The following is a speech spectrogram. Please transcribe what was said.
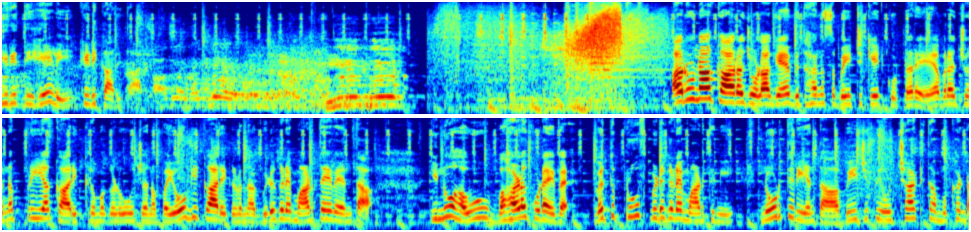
ಈ ರೀತಿ ಹೇಳಿ ಕಿಡಿಕಾರಿದ್ದಾರೆ. ಅರುಣಾ ಕಾರಜೋಳಗೆ ವಿಧಾನಸಭೆ ಟಿಕೆಟ್ ಕೊಟ್ಟರೆ ಅವರ ಜನಪ್ರಿಯ ಕಾರ್ಯಕ್ರಮಗಳು, ಜನಪಯೋಗಿ ಕಾರ್ಯಗಳನ್ನು ಬಿಡುಗಡೆ ಮಾಡ್ತೇವೆ ಅಂತ. ಇನ್ನೂ ಅವು ಬಹಳ ಕೂಡ ಇವೆ. ವಿತ್ ಪ್ರೂಫ್ ಬಿಡುಗಡೆ ಮಾಡ್ತೀನಿ, ನೋಡ್ತೀರಿ ಅಂತ ಬಿಜೆಪಿ ಉಚ್ಚಾಟಿತ ಮುಖಂಡ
